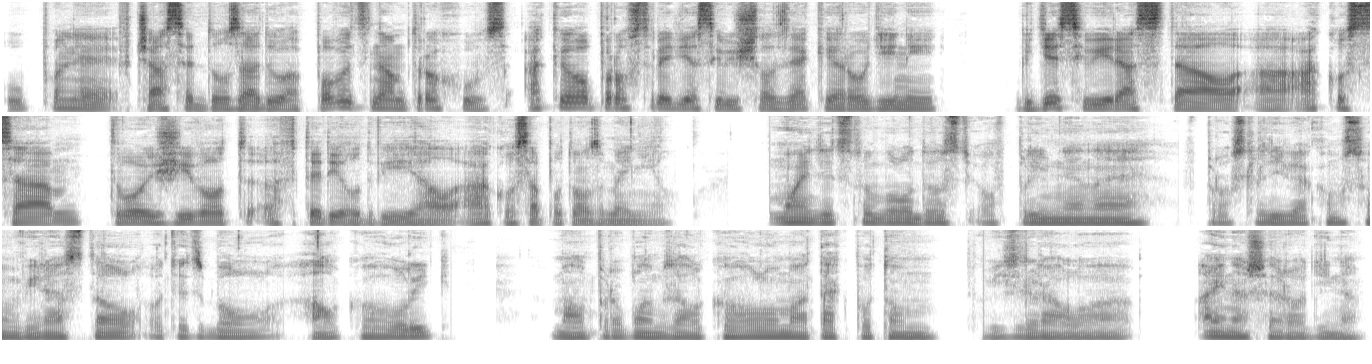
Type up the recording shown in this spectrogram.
úplne v čase dozadu a povedz nám trochu, z akého prostredia si vyšiel, z akej rodiny, kde si vyrastal a ako sa tvoj život vtedy odvíjal a ako sa potom zmenil? Moje detstvo bolo dosť ovplyvnené v prostredí, v akom som vyrastal. Otec bol alkoholik, mal problém s alkoholom a tak potom vyzerala aj naša rodina.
